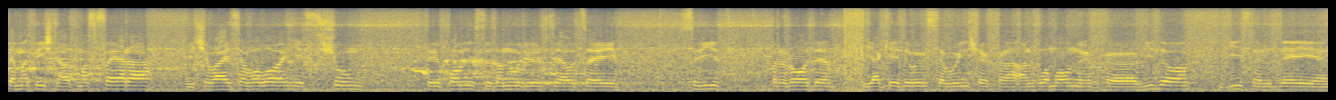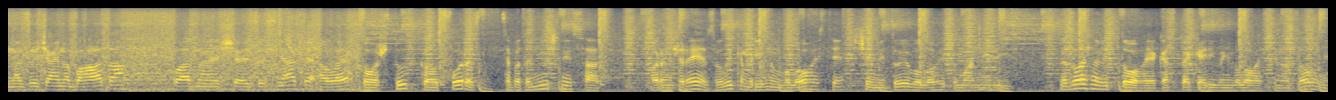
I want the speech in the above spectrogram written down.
тематична атмосфера, відчувається вологість, шум. Ти повністю занурюєшся у цей світ природи. Як я й дивився в інших е, англомовних е, відео, дійсно людей надзвичайно багато. Складно щось засняти, але Тож тут Cloud Forest – це ботанічний сад, оранжерея з великим рівнем вологості, що імітує вологий туманний ліс. Незалежно від того, яка спека рівень вологості назовні,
